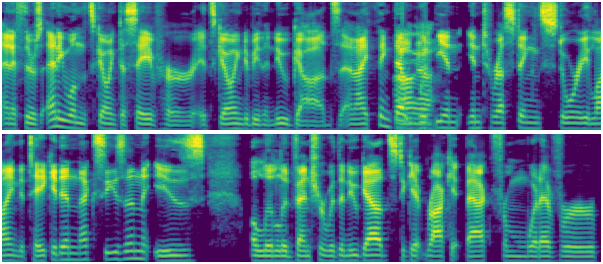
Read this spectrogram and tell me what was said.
and if there's anyone that's going to save her, it's going to be the new gods. And I think that Oh, would yeah. be an interesting storyline to take it in next season. Is a little adventure with the new gods to get Rocket back from whatever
